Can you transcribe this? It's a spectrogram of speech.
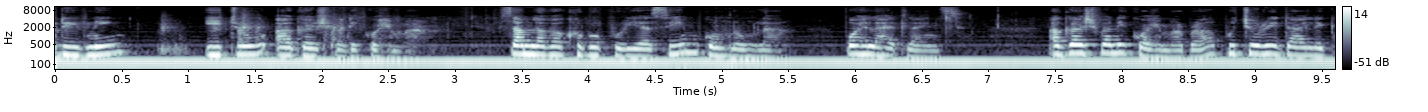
গুড ইভিনিং ইটো আকাশবাণী কহিমা সামলাগা খবৰ পুৰিয়া সিম কোংনংলা পহেলা হেডলাইন্স আকাশবাণী কহিমাৰ পৰা পুচুৰী ডাইলেক্ট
